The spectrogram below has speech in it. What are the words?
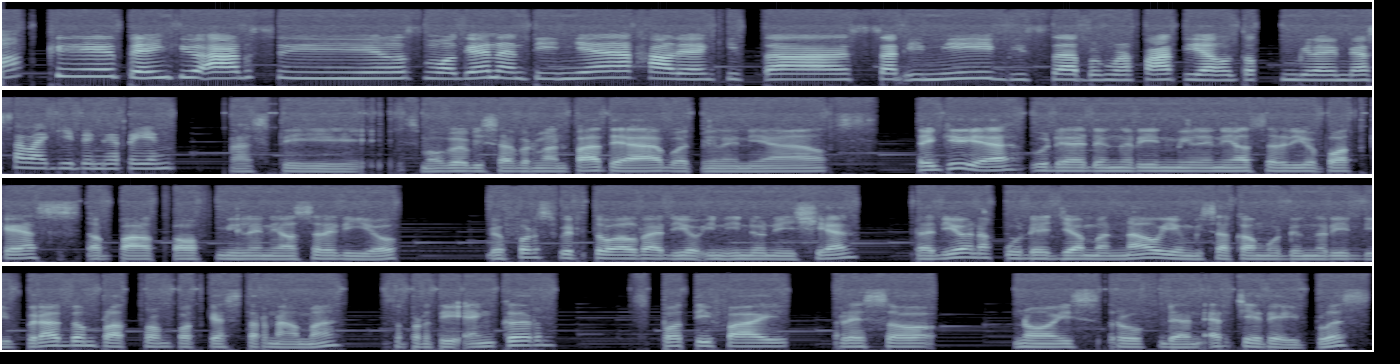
Oke, thank you Arsil. Semoga nantinya hal yang kita share ini bisa bermanfaat ya untuk milenial lagi dengerin. Pasti semoga bisa bermanfaat ya buat millennials. Thank you ya udah dengerin Millennials Radio Podcast, a part of Millennials Radio, the first virtual radio in Indonesia. Radio anak muda zaman now yang bisa kamu dengerin di beragam platform podcast ternama seperti Anchor, Spotify, Reso, Noise, Roof, dan RCTI Plus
